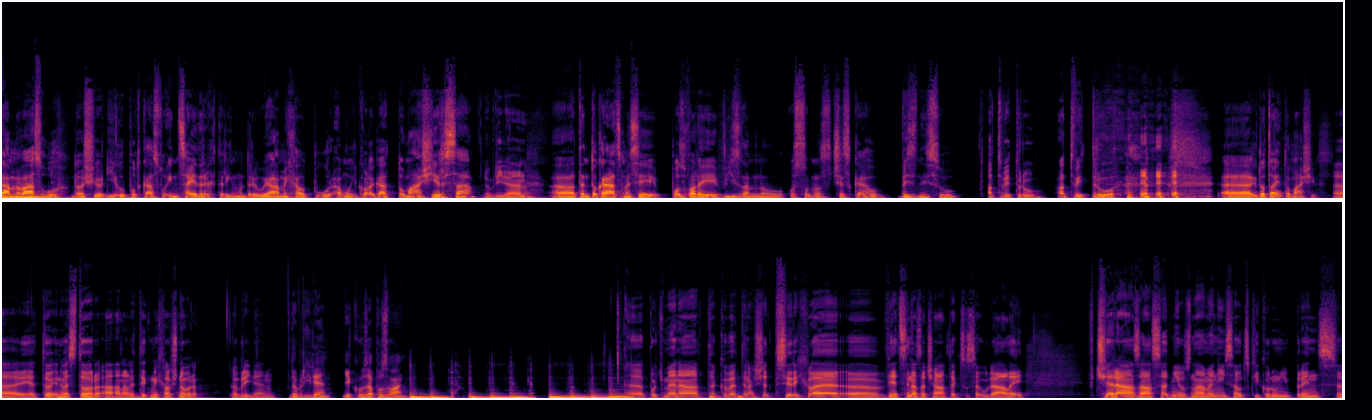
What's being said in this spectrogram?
Vítáme vás u dalšího dílu podcastu Insider, který moderuju já, Michal Půr a můj kolega Tomáš Jirsa. Dobrý den. Tentokrát jsme si pozvali významnou osobnost českého biznisu. A Twitteru. A Twitteru. Kdo to je, Tomáši? Je to investor a analytik Michal Šnovr. Dobrý den. Dobrý den, děkuji za pozvání. Pojďme na takové ty naše tři rychlé věci na začátek, co se udály. Včera zásadní oznámení saudský korunní princ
